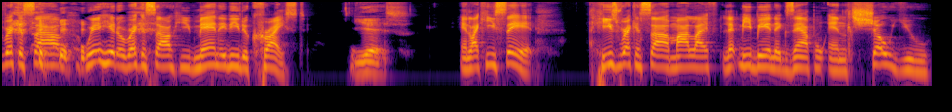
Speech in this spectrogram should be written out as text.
reconcile. we're here to reconcile humanity to Christ. Yes. And like he said, He's reconciled my life. Let me be an example and show you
